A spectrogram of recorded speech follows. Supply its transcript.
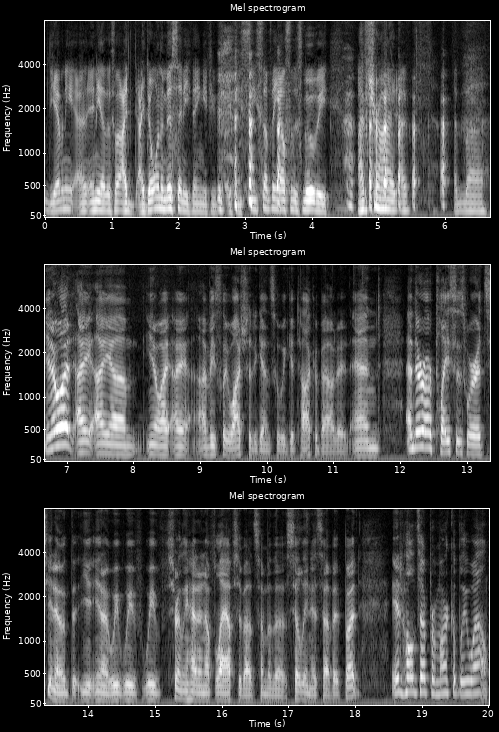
do you have any uh, any other thought? I, I don't want to miss anything. If you if you see something else in this movie, I've tried. I've, I'm, uh... You know what? I I um you know I, I obviously watched it again so we could talk about it and and there are places where it's you know the, you, you know we've we've we've certainly had enough laughs about some of the silliness of it, but it holds up remarkably well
